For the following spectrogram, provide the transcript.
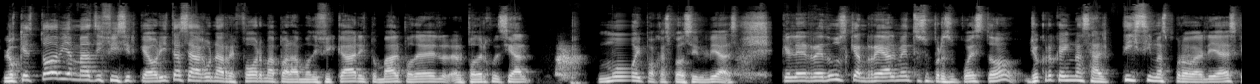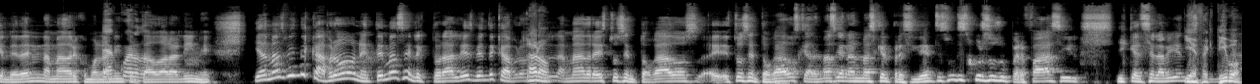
Lo que es todavía más difícil que ahorita se haga una reforma para modificar y tumbar el poder, el poder judicial. Muy pocas posibilidades que le reduzcan realmente su presupuesto. Yo creo que hay unas altísimas probabilidades que le den en la madre como le han acuerdo. intentado dar al INE. Y además vende cabrón en temas electorales, vende cabrón Claro. la madre a estos entogados, eh, estos entogados que además ganan más que el presidente. Es un discurso súper fácil y que se la vienen Y efectivo.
